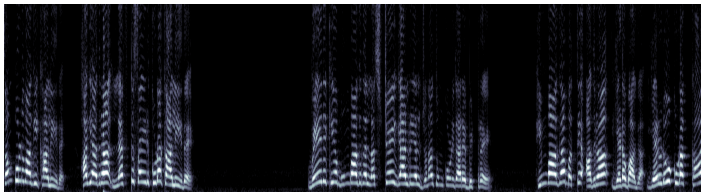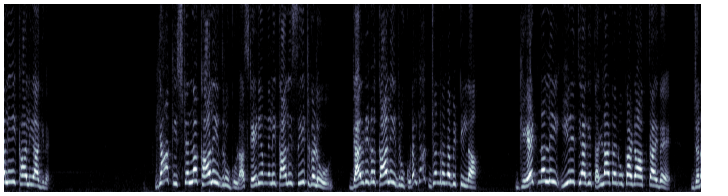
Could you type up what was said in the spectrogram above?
ಸಂಪೂರ್ಣವಾಗಿ ಖಾಲಿ ಇದೆ. ಹಾಗೆ ಅದರ ಲೆಫ್ಟ್ ಸೈಡ್ ಕೂಡ ಖಾಲಿ ಇದೆ. ವೇದಿಕೆಯ ಮುಂಭಾಗದಲ್ಲಷ್ಟೇ ಗ್ಯಾಲರಿಯಲ್ಲಿ ಜನ ತುಂಬಿಕೊಂಡಿದ್ದಾರೆ ಬಿಟ್ರೆ ಹಿಂಭಾಗ ಮತ್ತೆ ಅದರ ಎಡಭಾಗ ಎರಡೂ ಕೂಡ ಖಾಲಿ ಖಾಲಿಯಾಗಿದೆ. ಯಾಕೆ ಇಷ್ಟೆಲ್ಲ ಖಾಲಿ ಇದ್ರೂ ಕೂಡ ಸ್ಟೇಡಿಯಂನಲ್ಲಿ ಖಾಲಿ ಸೀಟ್ಗಳು, ಗ್ಯಾಲರಿಗಳು ಖಾಲಿ ಇದ್ರೂ ಕೂಡ ಯಾಕೆ ಜನರನ್ನ ಬಿಟ್ಟಿಲ್ಲ? ಗೇಟ್ನಲ್ಲಿ ಈ ರೀತಿಯಾಗಿ ತಳ್ಳಾಟ ನೂಕಾಟ ಆಗ್ತಾ ಇದೆ. ಜನ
